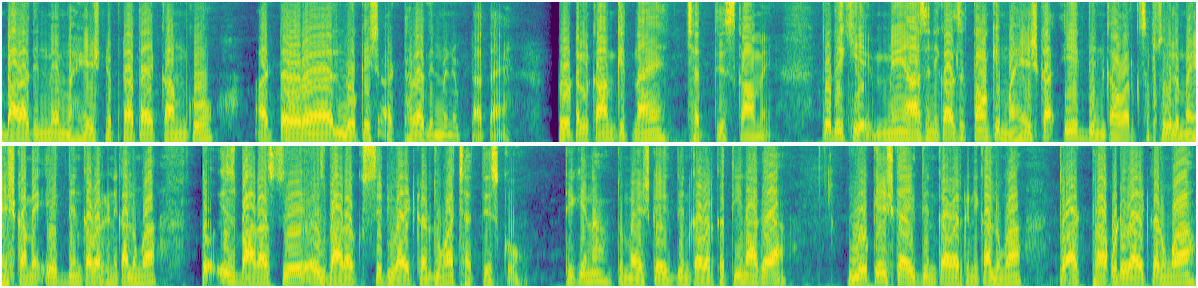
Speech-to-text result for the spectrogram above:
12 दिन में महेश निपटाता है काम को और लोकेश 18 दिन में निपटाता है। टोटल काम कितना है? छत्तीस काम है। तो देखिए, मैं यहाँ से निकाल सकता हूँ कि महेश का एक दिन का वर्क सबसे पहले महेश का मैं एक दिन का वर्क निकालूँगा तो इस बारह से, इस बारह से डिवाइड कर दूँगा छत्तीस को। ठीक है ना? तो महेश का एक दिन का वर्क तीन आ गया। लोकेश का एक दिन का वर्क निकालूँगा तो अठारह को डिवाइड करूँगा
